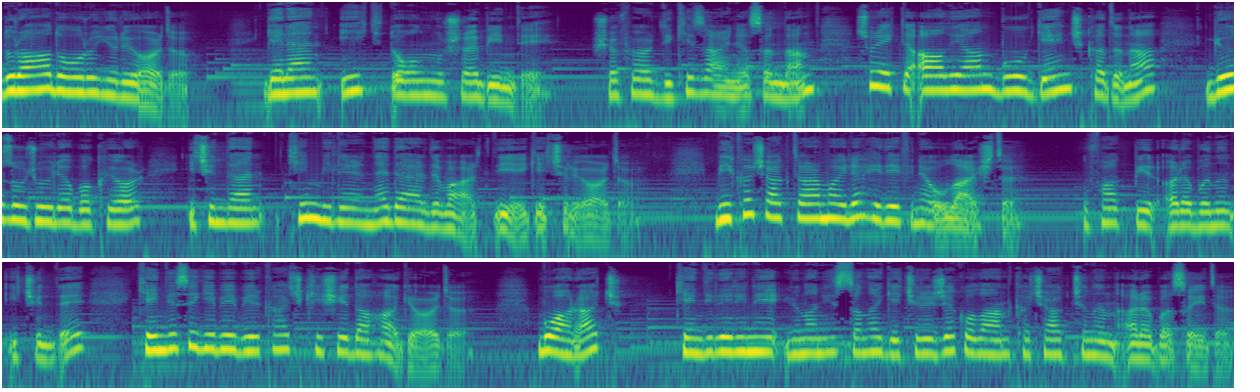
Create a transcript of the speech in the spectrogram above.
durağa doğru yürüyordu. Gelen ilk dolmuşa bindi. Şoför dikiz aynasından sürekli ağlayan bu genç kadına göz ucuyla bakıyor, içinden kim bilir ne derdi var diye geçiriyordu. Birkaç aktarmayla hedefine ulaştı ufak bir arabanın içinde kendisi gibi birkaç kişi daha gördü. Bu araç kendilerini Yunanistan'a geçirecek olan kaçakçının arabasıydı.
